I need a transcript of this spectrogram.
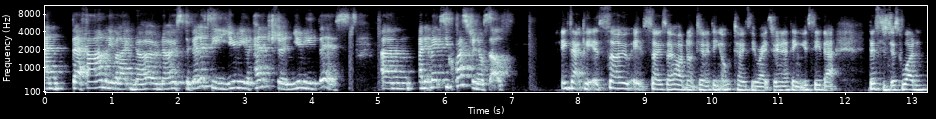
and their family were like no no stability you need a pension you need this um, and it makes you question yourself exactly. It's so it's so so hard not to. And I think you're totally right, Serena. I think you see that this is just one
